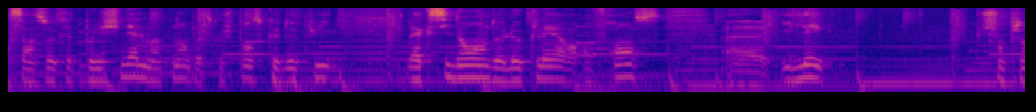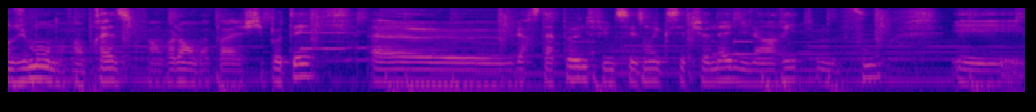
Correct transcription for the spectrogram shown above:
c'est un secret de polichinelle maintenant parce que je pense que depuis l'accident de Leclerc en France, euh, il est champion du monde, enfin presque, enfin voilà, on va pas chipoter. Euh, Verstappen fait une saison exceptionnelle, il a un rythme fou et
